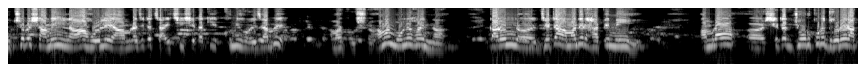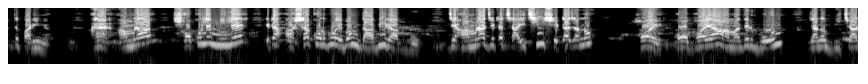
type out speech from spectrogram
উৎসবে সামিল না হলে আমরা যেটা চাইছি সেটা কি এক্ষুনি হয়ে যাবে? আমার প্রশ্ন। আমার মনে হয় না। কারণ যেটা আমাদের হাতে নেই, আমরা সেটা জোর করে ধরে রাখতে পারি না। হ্যাঁ আমরা সকলে মিলে এটা আশা করব এবং দাবি রাখব যে আমরা যেটা চাইছি সেটা যেন হয়। অভয়া আমাদের বোন যেন বিচার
